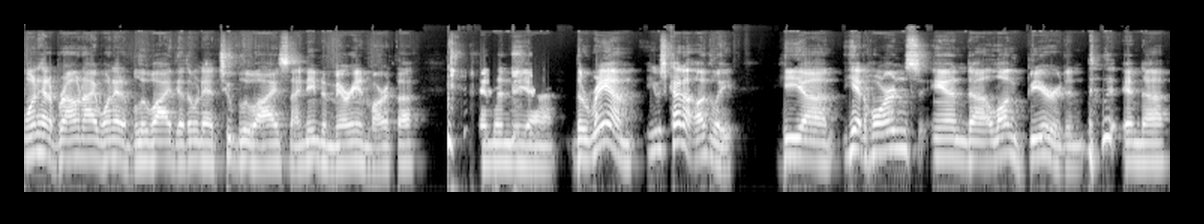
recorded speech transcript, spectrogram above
one had a brown eye, one had a blue eye. The other one had two blue eyes, and I named him Mary and Martha. and then the uh, the ram, he was kind of ugly. He uh, he had horns and uh, a long beard, and and uh,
